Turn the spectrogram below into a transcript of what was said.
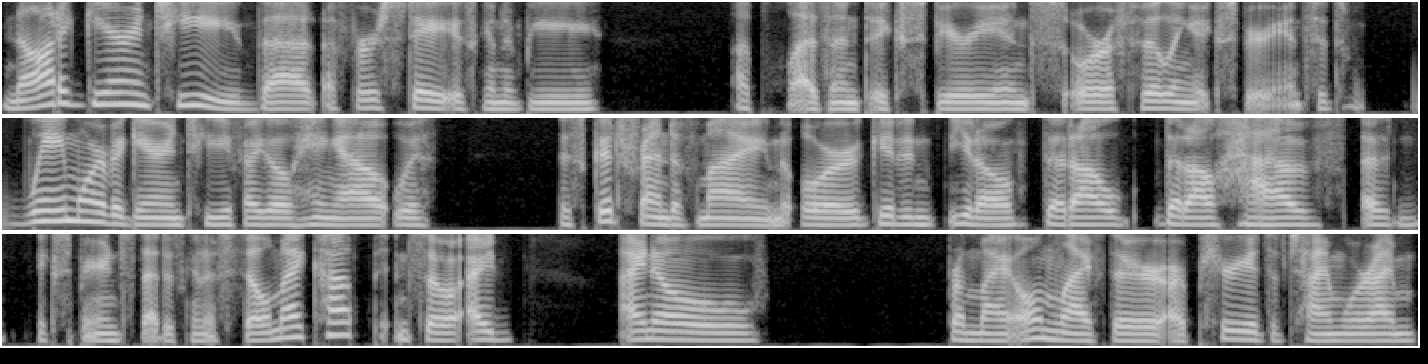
not a guarantee that a first date is going to be a pleasant experience or a filling experience. It's way more of a guarantee if I go hang out with this good friend of mine or get in, you know, that I'll that I'll have an experience that is going to fill my cup. And so I I know from my own life there are periods of time where I'm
